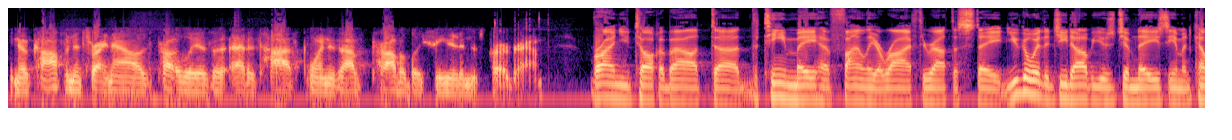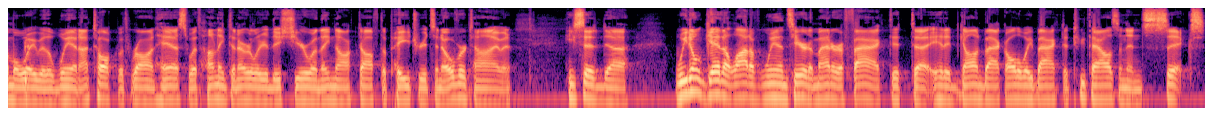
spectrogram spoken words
you know, confidence right now is probably as a, at its highest point as I've probably seen it in this program. Brian, you talk about uh, the team may have finally arrived throughout the state. You go into GW's gymnasium and come away with a win. I talked with Ron Hess with Huntington earlier this year when they knocked off the Patriots in overtime, and he said uh, we don't get a lot of wins here. As a matter of fact, it uh, it had gone back all the way back to 2006.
